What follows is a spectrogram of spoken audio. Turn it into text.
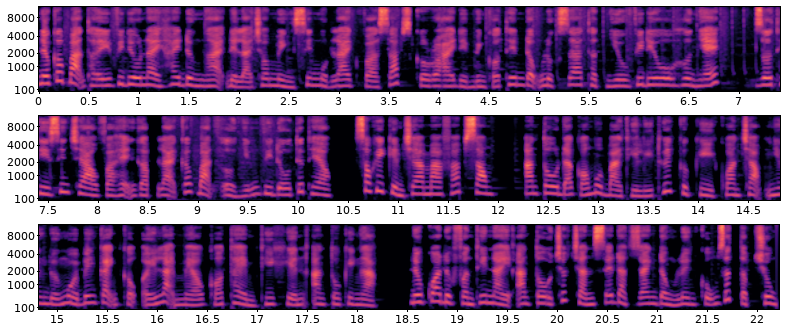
Nếu các bạn thấy video này hay đừng ngại để lại cho mình xin một like và subscribe để mình có thêm động lực ra thật nhiều video hơn nhé. Giờ thì xin chào và hẹn gặp lại các bạn ở những video tiếp theo. Sau khi kiểm tra ma pháp xong, Anto đã có một bài thi lý thuyết cực kỳ quan trọng nhưng đứa ngồi bên cạnh cậu ấy lại méo có thèm thi khiến Anto kinh ngạc. Nếu qua được phần thi này Anto chắc chắn sẽ đặt danh đồng lên cũng rất tập trung.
